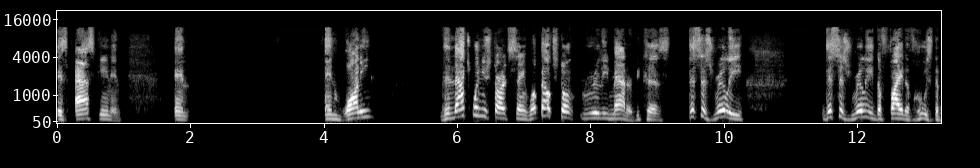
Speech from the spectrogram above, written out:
is asking and and and wanting, then that's when you start saying, well, belts don't really matter because this is really this is really the fight of who's the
